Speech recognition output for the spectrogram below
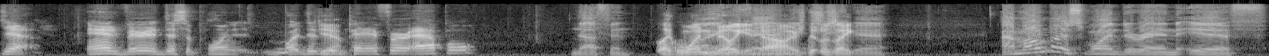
Yeah, and very disappointed. What did yeah. we pay for Apple? Nothing. Like one like million dollars. It was like. Yeah. I'm almost wondering if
